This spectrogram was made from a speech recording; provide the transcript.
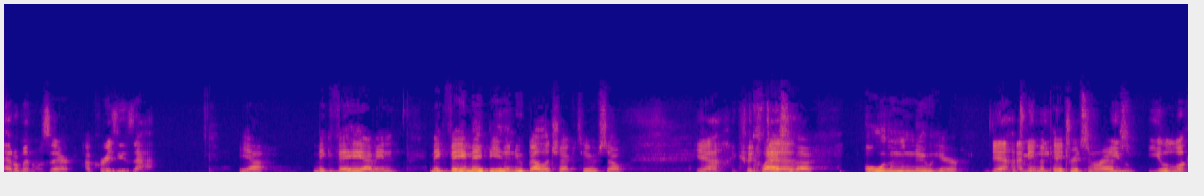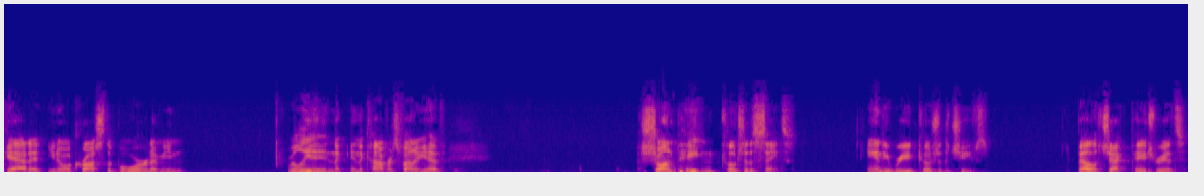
Edelman was there. How crazy is that? Yeah, McVay. I mean, McVay may be the new Belichick too. So yeah, it could clash uh, of the old and the new here. Yeah, between I mean the you, Patriots and Rams. You you look at it, you know, across the board. I mean, really in the in the conference final, you have Sean Payton, coach of the Saints, Andy Reid, coach of the Chiefs, Belichick, Patriots,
